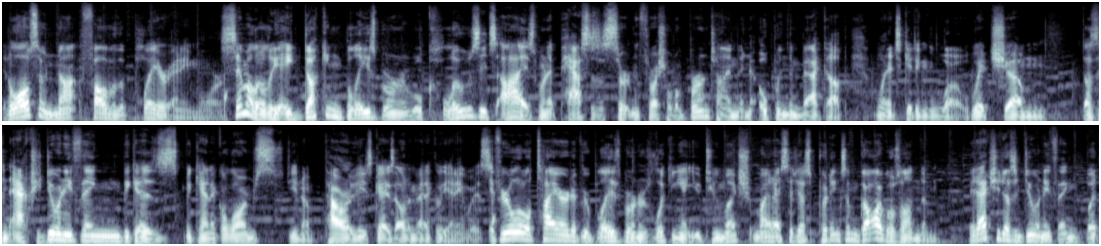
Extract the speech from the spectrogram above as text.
It'll also not follow the player anymore. Similarly, a ducking blaze burner will close its eyes when it passes a certain threshold of burn time and open them back up when it's getting low, which, um, doesn't actually do anything because mechanical arms, you know, power these guys automatically anyways. If you're a little tired of your blaze burners looking at you too much, might I suggest putting some goggles on them. It actually doesn't do anything, but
